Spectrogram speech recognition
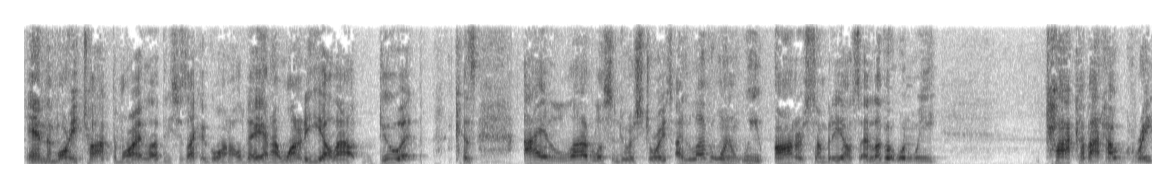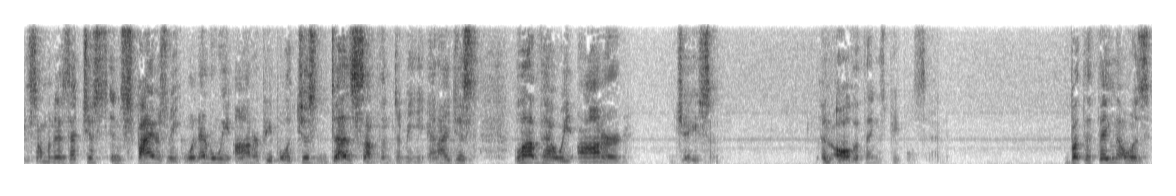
And the more he talked, the more I loved it. He says, I could go on all day, and I wanted to yell out, Do it. Because I love listening to his stories. I love it when we honor somebody else. I love it when we talk about how great someone is. That just inspires me. Whenever we honor people, it just does something to me. And I just loved how we honored Jason and all the things people said. But the thing that was,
